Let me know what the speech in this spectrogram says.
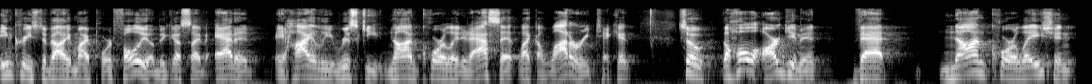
increase the value of my portfolio because I've added a highly risky, non correlated asset like a lottery ticket. So the whole argument that non correlation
